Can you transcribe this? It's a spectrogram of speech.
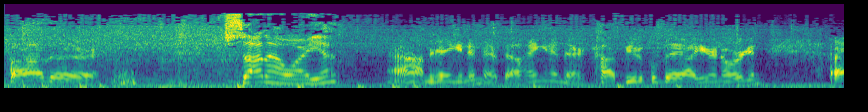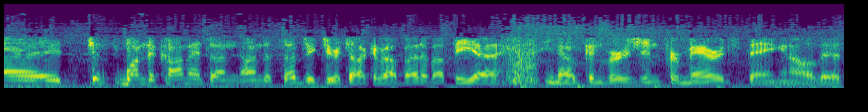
Father. Son, how are you? I'm hanging in there, pal. Hanging in there. Hot, beautiful day out here in Oregon. Uh, just wanted to comment on, on the subject you were talking about, bud, about the, uh, you know, conversion for marriage thing and all this.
